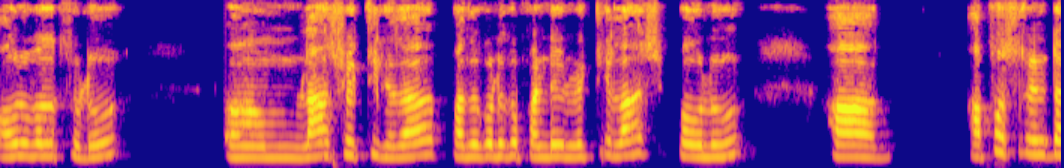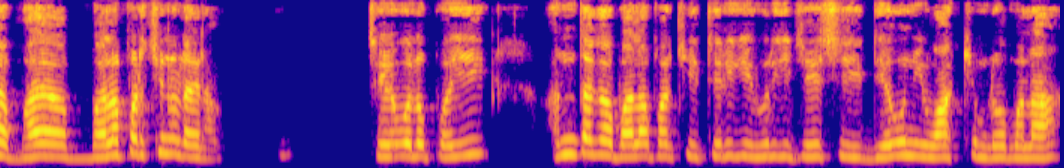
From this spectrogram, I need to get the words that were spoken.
పౌరు భక్తుడు లాస్ట్ వ్యక్తి కదా. పదకొండుకు పన్నెండు వ్యక్తి లాస్ట్ పౌలు ఆ అపస్సులంట బలపరిచినడు ఆయన. సేవలో పోయి అంతగా బలపరిచి తిరిగి ఉరిగి చేసి దేవుని వాక్యంలో మన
